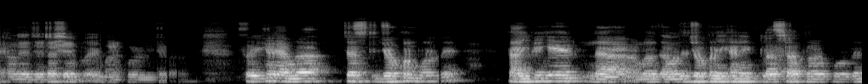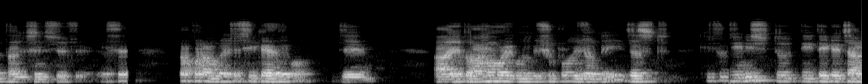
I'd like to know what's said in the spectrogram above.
এখানে যেটা সে মার্ক করে নিতে পারবেন সো এখানে আমরা জাস্ট যখন বলবে টাইপিং এর আমরা আমাদের যখন এখানে ক্লাসটা আপনারা করবেন তালিশ এসে তখন আমরা এটা শিখিয়ে দেব যে এত আহামরি কোনো কিছু প্রয়োজন নেই জাস্ট কিছু জিনিস দুই থেকে চার,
